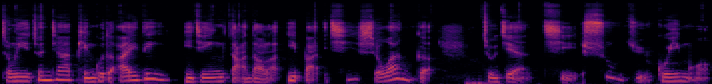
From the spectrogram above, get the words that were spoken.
中医专家评估的 ID 已经达到了一百七十万个，逐渐起数据规模。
